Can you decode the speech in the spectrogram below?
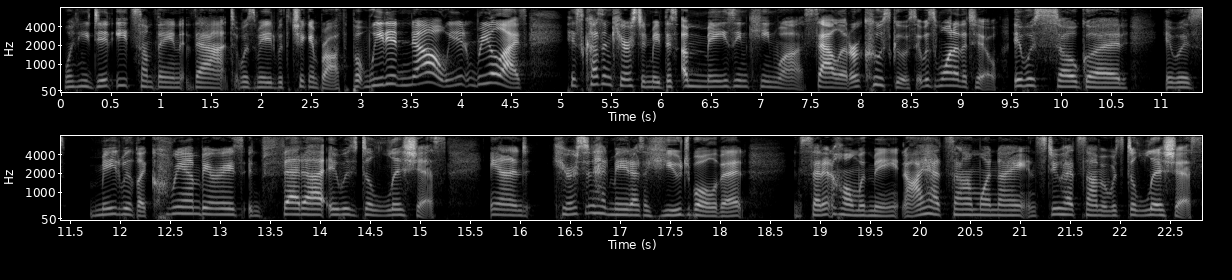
when he did eat something that was made with chicken broth, but we didn't know, we didn't realize. His cousin Kirsten made this amazing quinoa salad or couscous. It was one of the two. It was so good. It was made with like cranberries and feta. It was delicious. And Kirsten had made us a huge bowl of it and sent it home with me. Now I had some one night and Stu had some. It was delicious.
